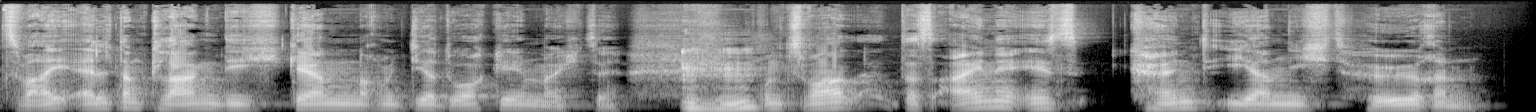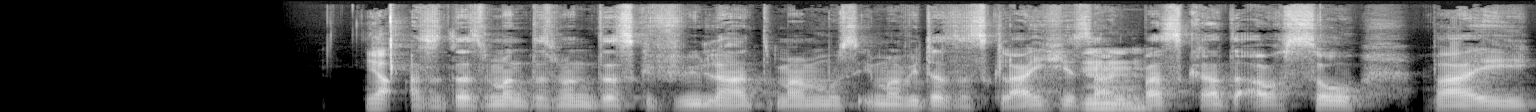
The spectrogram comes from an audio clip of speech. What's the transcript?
zwei Elternklagen, die ich gerne noch mit dir durchgehen möchte. Mhm. Und zwar, das eine ist, könnt ihr nicht hören? Ja. Also, dass man, dass man das Gefühl hat, man muss immer wieder das Gleiche sagen, Mhm. was gerade auch so bei,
